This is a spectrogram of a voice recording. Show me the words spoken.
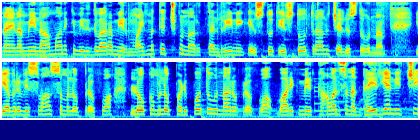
నాయన మీ నామానికి వీరి ద్వారా మీరు మహిమ తెచ్చుకున్నారు తండ్రి. నీకే స్థుతి స్తోత్రాలు చెల్లిస్తూ ఉన్నాం. ఎవరు విశ్వాసములో ప్రభు లోకములో పడిపోతూ ఉన్నారో ప్రభు వారికి మీరు కావలసిన ధైర్యాన్ని ఇచ్చి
